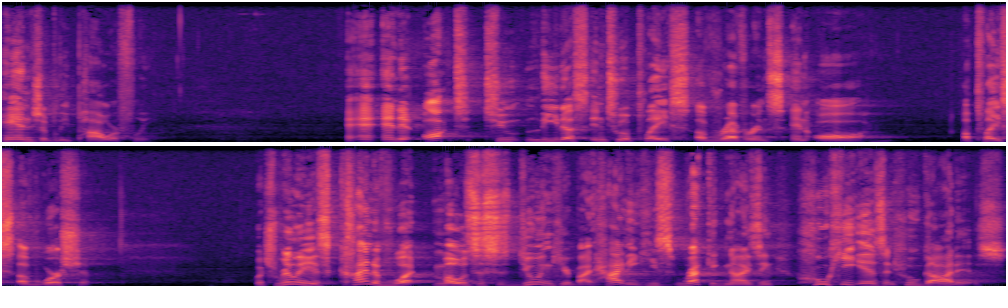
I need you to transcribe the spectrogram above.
tangibly, powerfully. And it ought to lead us into a place of reverence and awe, a place of worship, which really is kind of what Moses is doing here by hiding. He's recognizing who he is and who God is.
